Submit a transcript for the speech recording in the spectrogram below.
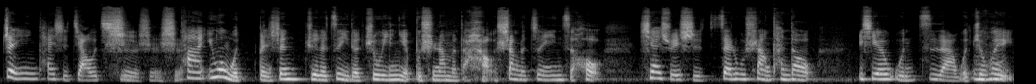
正音开始教起，是是是。他因为我本身觉得自己的注音也不是那么的好，上了正音之后，现在随时在路上看到一些文字啊，我就会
